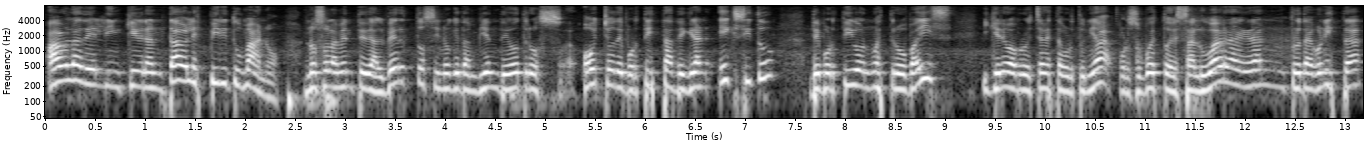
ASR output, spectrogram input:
habla del inquebrantable espíritu humano, no solamente de Alberto, sino que también de otros ocho deportistas de gran éxito deportivo en nuestro país y quiero aprovechar esta oportunidad, por supuesto, de saludar al gran protagonista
